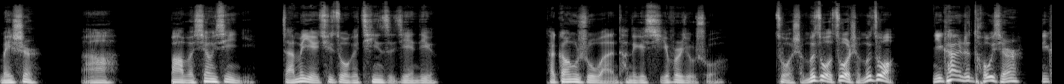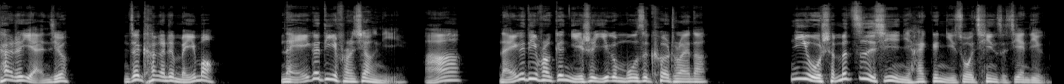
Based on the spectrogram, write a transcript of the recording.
没事啊，爸爸相信你，咱们也去做个亲子鉴定。”他刚说完，他那个媳妇儿就说：“做什么做？做什么做？你看看这头型，你看这眼睛，你再看看这眉毛，哪一个地方像你啊？”哪个地方跟你是一个模子刻出来的？你有什么自信？你还跟你做亲子鉴定？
